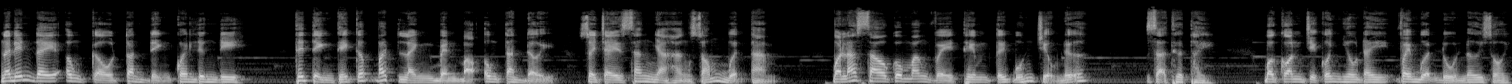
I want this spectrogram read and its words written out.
Nói đến đây, ông cầu toan định quay lưng đi. Thế tình thế cấp bách lành, bèn bảo ông ta đợi, Rồi chạy sang nhà hàng xóm mượn tạm. Một lát sau, cô mang về thêm tới 4 triệu nữa. Dạ thưa thầy Bà con chỉ có nhiêu đây, Vay mượn đủ nơi rồi,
